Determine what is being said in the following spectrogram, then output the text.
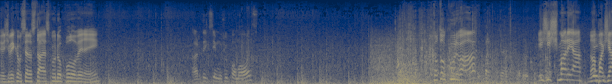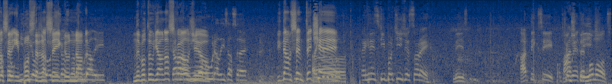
Jo, že bychom se dostali aspoň do poloviny. Artik si můžu pomoct? Toto kurva? Ježíš Maria. No a pak že já jsem imposter zase, oni kdo zas nad... Nebo to udělal na schvál, že jo? zase. Teď nám sem teče. technický potíže, sorry. My... Artixi, potřebujete pomoc.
